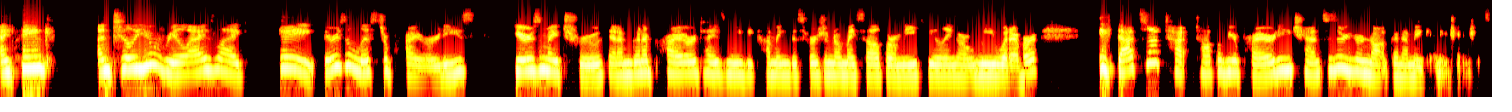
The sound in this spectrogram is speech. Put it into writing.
i think until you realize like hey, there's a list of priorities. Here's my truth, and I'm going to prioritize me becoming this version of myself or me healing or me whatever. If that's not t- top of your priority, chances are you're not going to make any changes.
